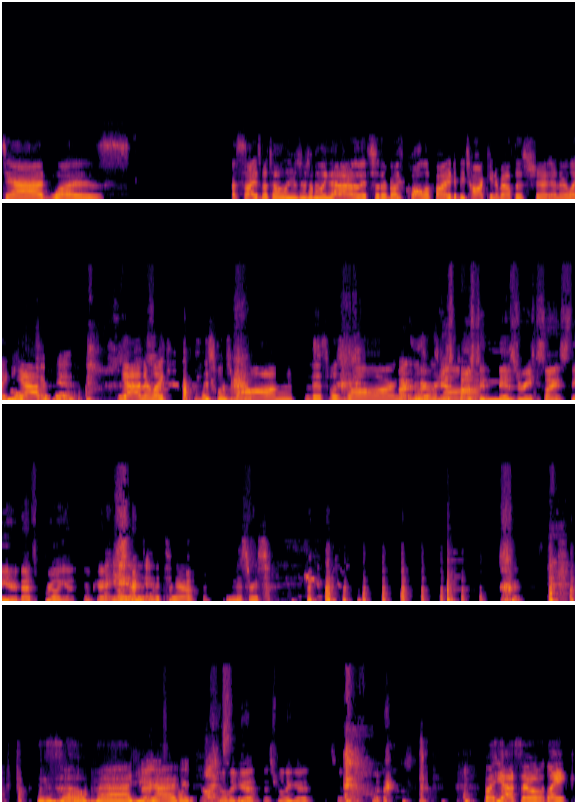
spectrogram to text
dad was a seismologist or something like that. I don't know. So they're both qualified to be talking about this shit and they're like, Oh, yeah, yeah. yeah, and they're like, this was wrong, this was wrong. All right, this whoever was just wrong. posted Misery Science Theater, that's brilliant. Okay. Oh, that is good too. Miseries. so bad, you guys. That's really good. That's really good. So, But yeah, so like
